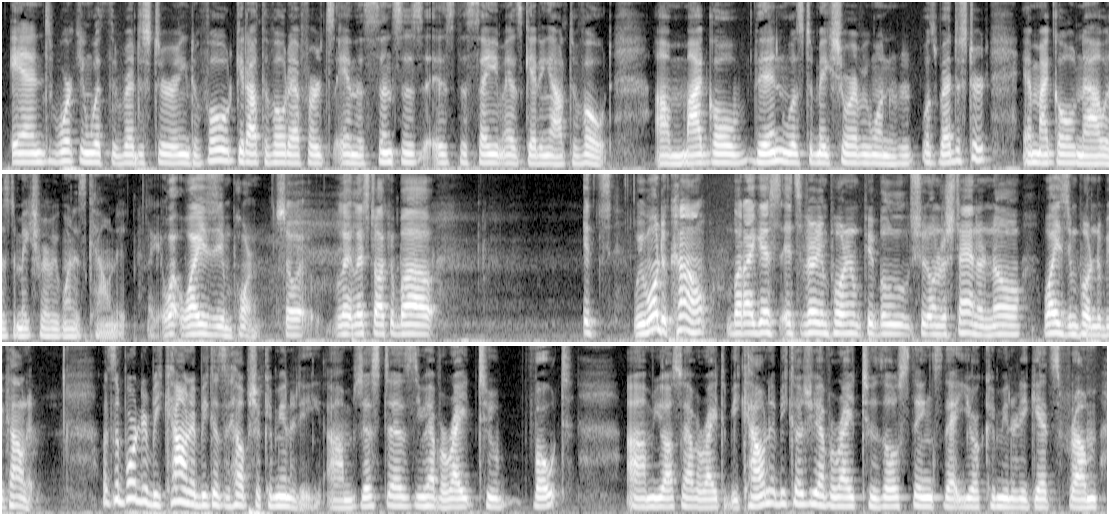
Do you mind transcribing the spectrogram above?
and working with the registering to vote, get out the vote efforts, and the census is the same as getting out to vote. Um, my goal then was to make sure everyone re- was registered, and my goal now is to make sure everyone is counted. Okay, why is it important? So let, let's talk about it's we want to count, but I guess it's very important people should understand or know why it's important to be counted. Well, it's important to be counted because it helps your community. Um, just as you have a right to vote, um, you also have a right to be counted because you have a right to those things that your community gets from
